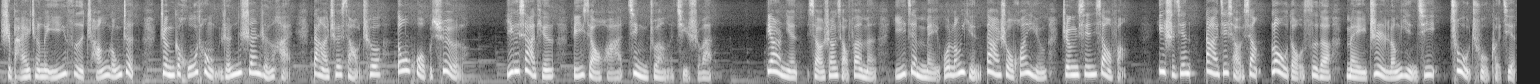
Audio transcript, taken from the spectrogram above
是排成了一字长龙阵，整个胡同人山人海，大车小车都过不去了。一个夏天，李小华净赚了几十万。第二年，小商小贩们一见美国冷饮大受欢迎，争先效仿，一时间大街小巷漏斗似的美制冷饮机处处可见。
